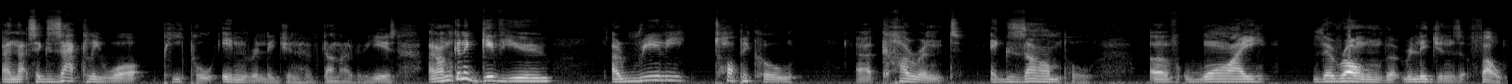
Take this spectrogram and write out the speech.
And that's exactly what people in religion have done over the years. And I'm going to give you a really topical, uh, current example of why they're wrong that religion's at fault.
